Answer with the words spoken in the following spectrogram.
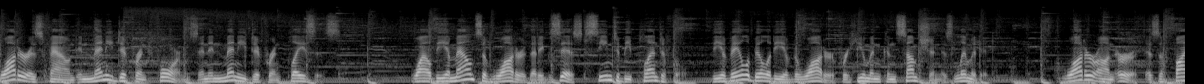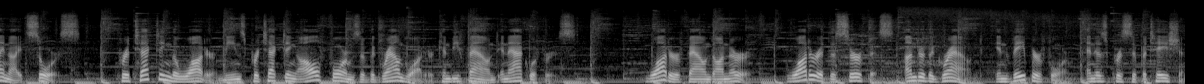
Water is found in many different forms and in many different places. While the amounts of water that exist seem to be plentiful, the availability of the water for human consumption is limited. Water on Earth is a finite source. Protecting the water means protecting all forms of the groundwater can be found in aquifers. Water found on Earth. Water at the surface, under the ground, in vapor form, and as precipitation.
